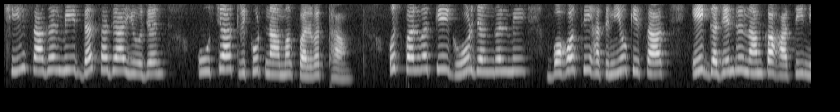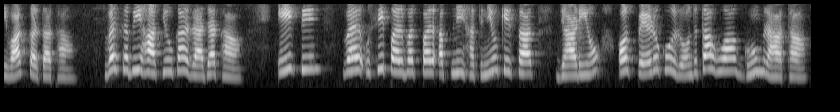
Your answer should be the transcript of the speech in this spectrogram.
क्षीर सागर में दस हज़ार योजन ऊँचा त्रिकुट नामक पर्वत था। उस पर्वत के घोर जंगल में बहुत सी हथनियों के साथ एक गजेंद्र नाम का हाथी निवास करता था। वह सभी हाथियों का राजा था। एक दिन वह उसी पर्वत पर अपनी हथनियों के साथ झाड़ियों और पेड़ों को रौंदता हुआ घूम रहा था।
